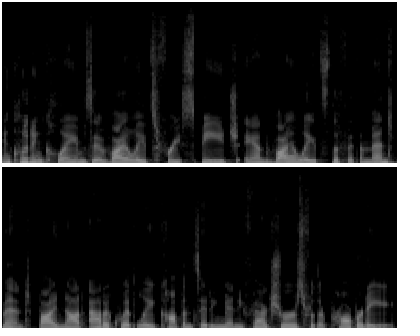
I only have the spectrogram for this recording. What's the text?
including claims it violates free speech and violates the Fifth Amendment by not adequately compensating manufacturers for their property.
